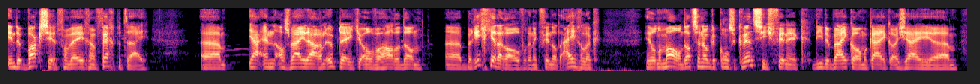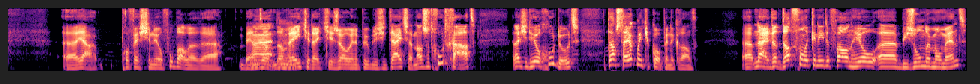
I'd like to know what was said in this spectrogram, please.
in de bak zit vanwege een vechtpartij. Ehm, ja, en als wij daar een updateje over hadden, dan eh, bericht je daarover. En ik vind dat eigenlijk heel normaal. En dat zijn ook de consequenties, vind ik, die erbij komen kijken als jij ehm, eh, ja, professioneel voetballer eh, bent. Nou dan dan mm. weet je dat je zo in de publiciteit staat. En als het goed gaat, en als je het heel goed doet, dan sta je ook met je kop in de krant. Eh, nou, ja, dat, dat vond ik in ieder geval een heel bijzonder moment.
